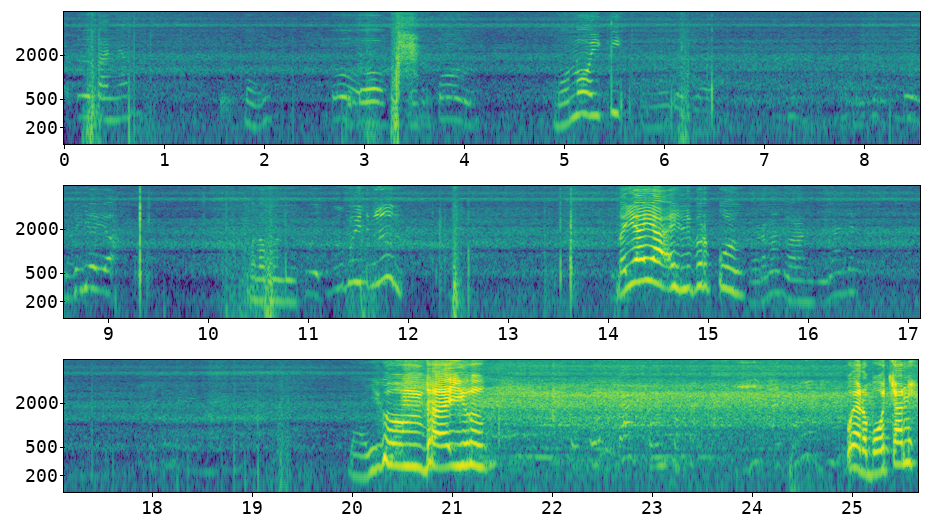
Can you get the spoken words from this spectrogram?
itu tanya Mana? tuh Liverpool Mono iki. iya ya Mana boleh? Gue tenggelam. Lah ya ya, eh Liverpool. Dayung, dayung. Wih ada bocah nih.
